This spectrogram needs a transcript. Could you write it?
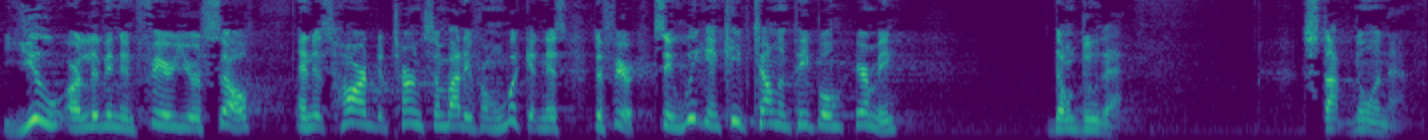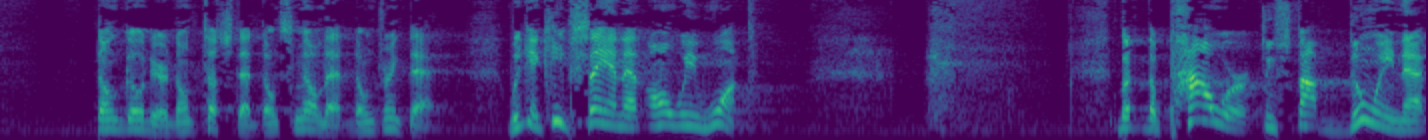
You are living in fear yourself, and it's hard to turn somebody from wickedness to fear. See, we can keep telling people, hear me, don't do that. Stop doing that. Don't go there. Don't touch that. Don't smell that. Don't drink that. We can keep saying that all we want. But the power to stop doing that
